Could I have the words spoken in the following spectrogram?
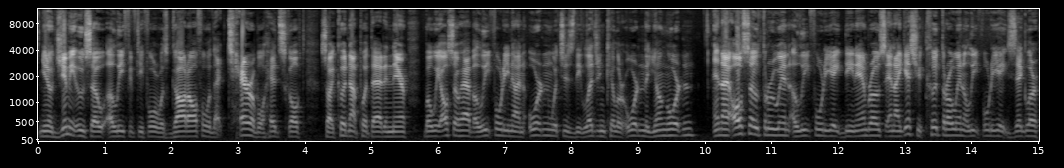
you know Jimmy Uso Elite 54 was god awful with that terrible head sculpt, so I could not put that in there. But we also have Elite 49 Orton, which is the Legend Killer Orton, the young Orton. And I also threw in Elite 48 Dean Ambrose, and I guess you could throw in Elite 48 Ziggler.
